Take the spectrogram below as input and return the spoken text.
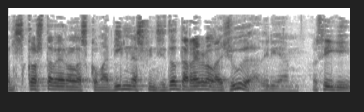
ens costa veure-les com a dignes fins i tot de rebre l'ajuda, diríem. O sigui,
